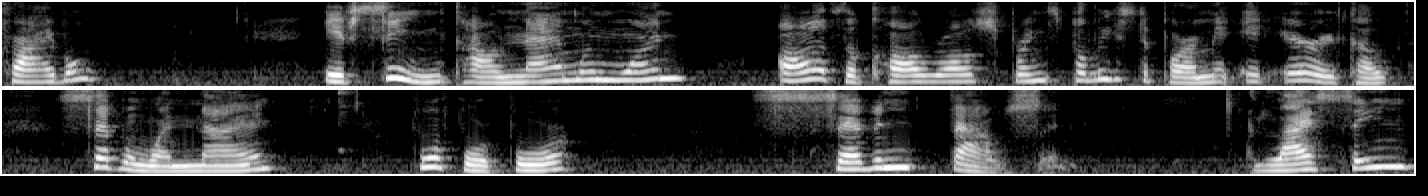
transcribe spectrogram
Tribal. If seen, call 911 or the Colorado Springs Police Department at area code 719 444 7000. Last seen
